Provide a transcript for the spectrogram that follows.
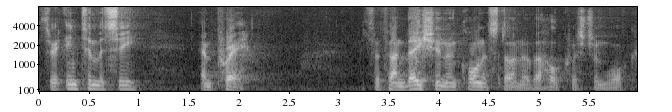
through intimacy and prayer? It's the foundation and cornerstone of the whole Christian walk.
